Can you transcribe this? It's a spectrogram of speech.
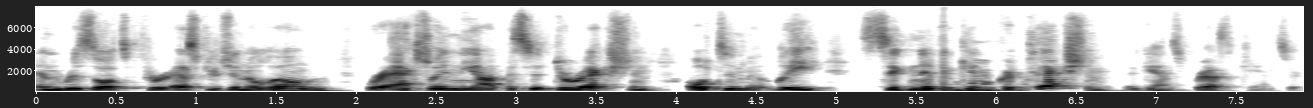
And the results for estrogen alone were actually in the opposite direction, ultimately, significant mm-hmm. protection against breast cancer.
